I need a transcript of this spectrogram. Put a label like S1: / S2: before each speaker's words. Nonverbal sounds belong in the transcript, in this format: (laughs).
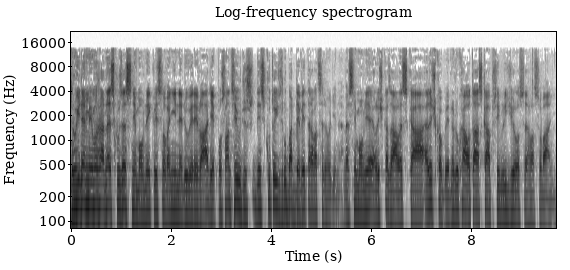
S1: Druhý den mimořádné schůze sněmovny k vyslovení nedůvěry vládě. Poslanci už diskutují zhruba 29 hodin. Ve sněmovně Eliška Záleská. Eliško, jednoduchá otázka, přiblížilo se hlasování.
